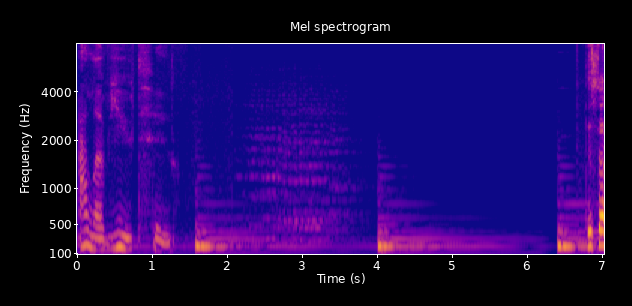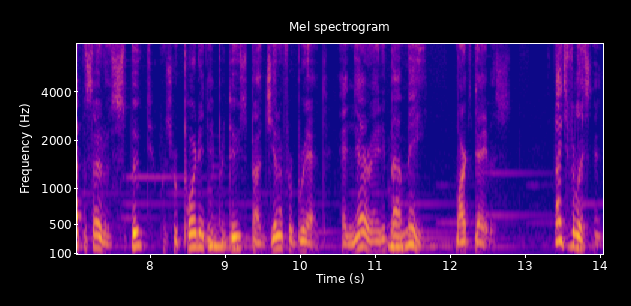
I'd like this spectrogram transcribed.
I love you too. This episode of Spooked was reported and produced by Jennifer Brett and narrated by me, Mark Davis. Thanks for listening.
